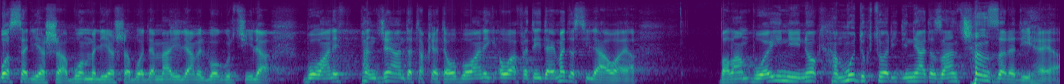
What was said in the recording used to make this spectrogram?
بۆ سەریەشە، بۆ ملیەشە، بۆ دەماری لامل، بۆ گورچیلە، بۆ وانەی پەنجەیان دەتەقێتەوە، بۆ وانەی ئەو ئافرەتەی دایمە دەستی لە ئاوایە. بەڵام بۆیی نینۆک هەموو دکتۆری دنیا دەزانن چەند زەرەدی هەیە.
